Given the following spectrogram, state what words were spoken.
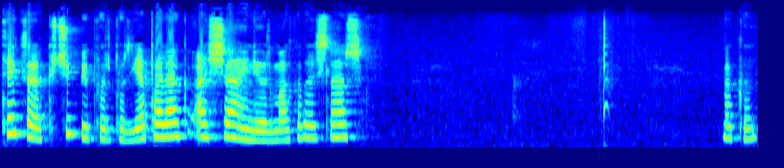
Tekrar küçük bir pırpır yaparak aşağı iniyorum arkadaşlar. Bakın.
